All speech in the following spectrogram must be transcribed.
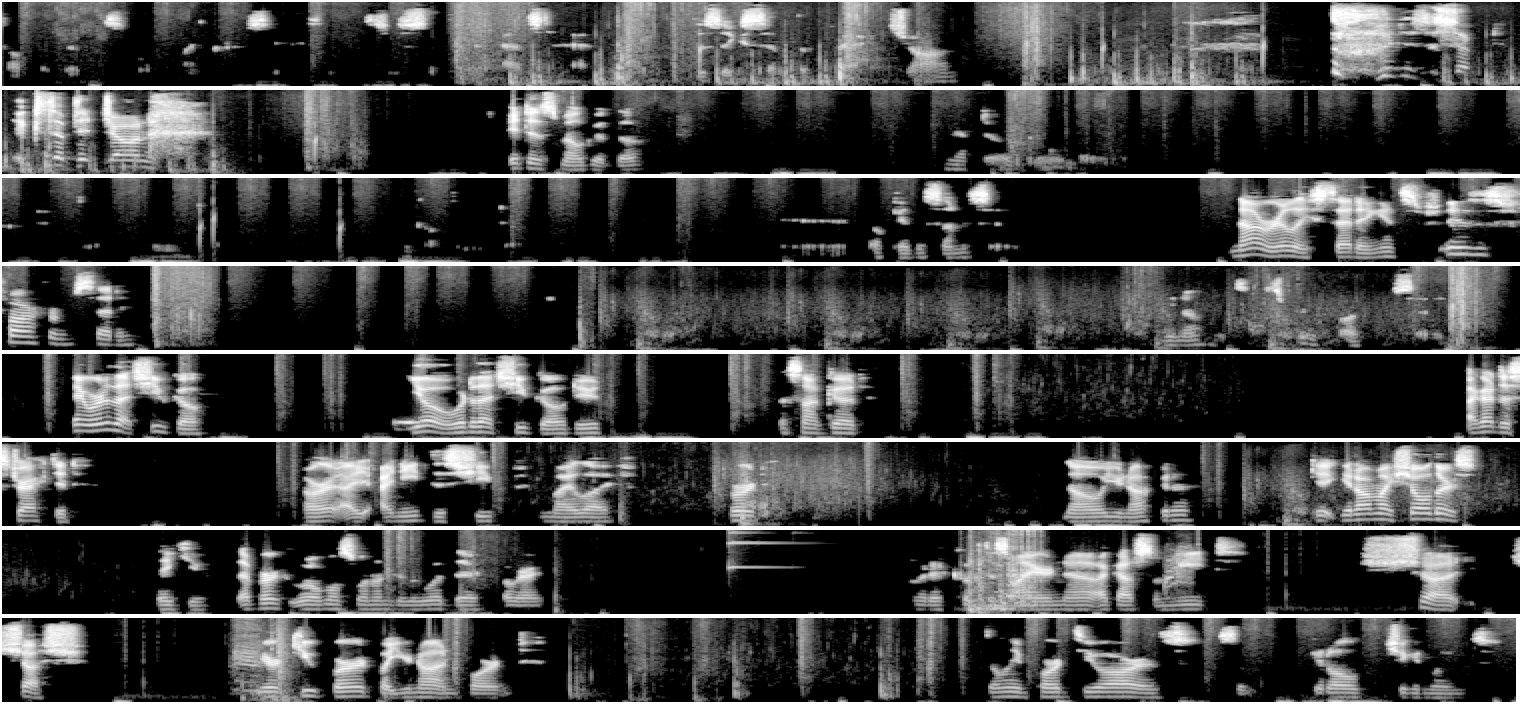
Talk that this whole Minecraft series. It's just something that has to happen. Just accept the fact, John. just accept, accept it, John. It does smell good though. You have to open Okay, the sun is setting. Not really setting. It's it's far from setting. You know, it's, it's pretty far from setting. Hey, where did that sheep go? Yo, where did that sheep go, dude? That's not good. I got distracted. Alright, I, I need this sheep in my life. Bird. No, you're not gonna. Get get on my shoulders. Thank you. That bird almost went under the wood there. Alright. I'm gonna cook this iron now. I got some meat. Shut shush. You're a cute bird, but you're not important. The only important you are is some good old chicken wings.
